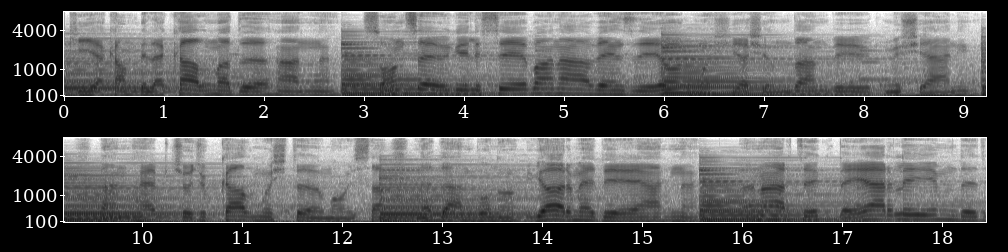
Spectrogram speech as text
İki yakan bile kalmadı anne. Son sevgilisi bana benziyormuş Yaşından büyükmüş yani. Ben hep çocuk kalmıştım oysa Neden bunu görmedi anne? Ben artık değerliyim dedi.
